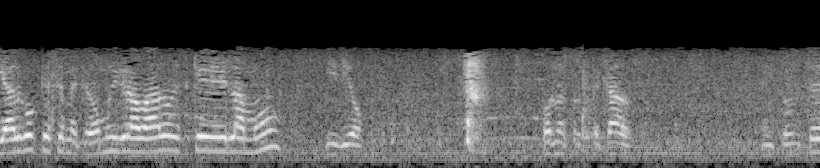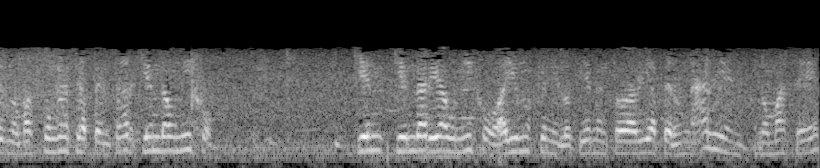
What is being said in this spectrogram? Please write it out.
y algo que se me quedó muy grabado es que Él amó y dio por nuestros pecados. Entonces, nomás pónganse a pensar, ¿quién da un hijo? ¿Quién, ¿Quién daría un hijo? Hay unos que ni lo tienen todavía, pero nadie, nomás Él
